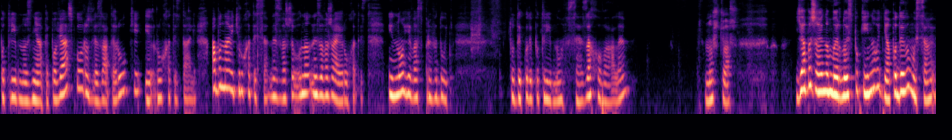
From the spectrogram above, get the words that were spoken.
Потрібно зняти пов'язку, розв'язати руки і рухатись далі. Або навіть рухатися, не, зваж... воно не заважає рухатись. І ноги вас приведуть туди, куди потрібно. Все, заховали. Ну що ж, я бажаю нам мирного і спокійного дня. Подивимося,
